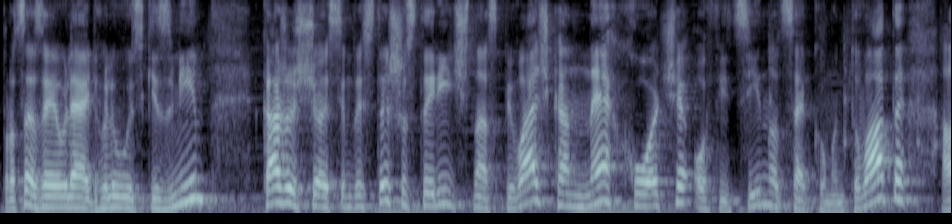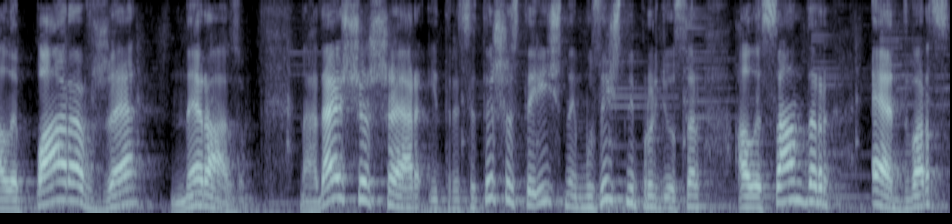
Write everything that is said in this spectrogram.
Про це заявляють голівудські змі. Кажуть, що 76-річна співачка не хоче офіційно це коментувати, але пара вже не разом. Нагадаю, що Шер і 36-річний музичний продюсер Алесандр Едвардс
